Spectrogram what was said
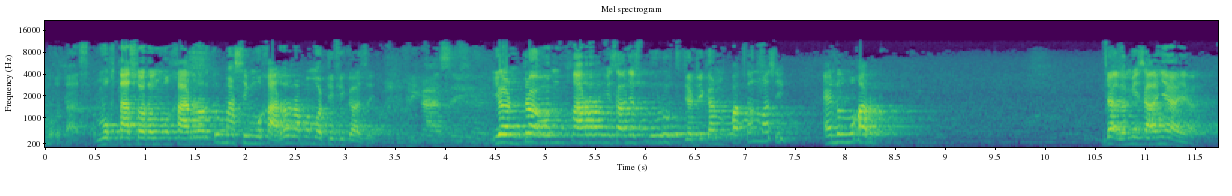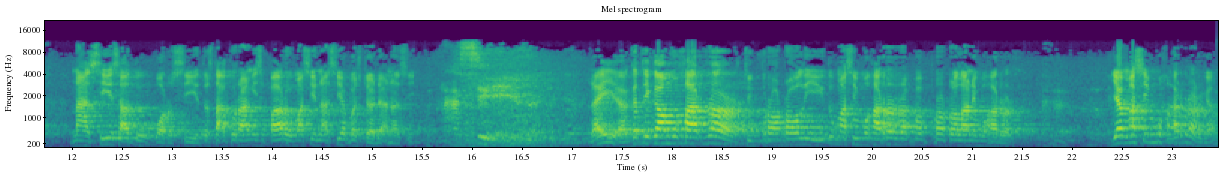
Muhtasar. Muhtasar muharrar itu masih muharrar apa modifikasi? Modifikasi. Ya ndak muharrar misalnya 10 dijadikan 4 kan masih enul muharrar. Ndak misalnya ya, nasi satu porsi terus tak kurangi separuh masih nasi apa sudah ada nasi nasi nah iya ketika muharrar diprotoli itu masih muharrar apa protolane muharrar? Ya masih muharrar kan?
